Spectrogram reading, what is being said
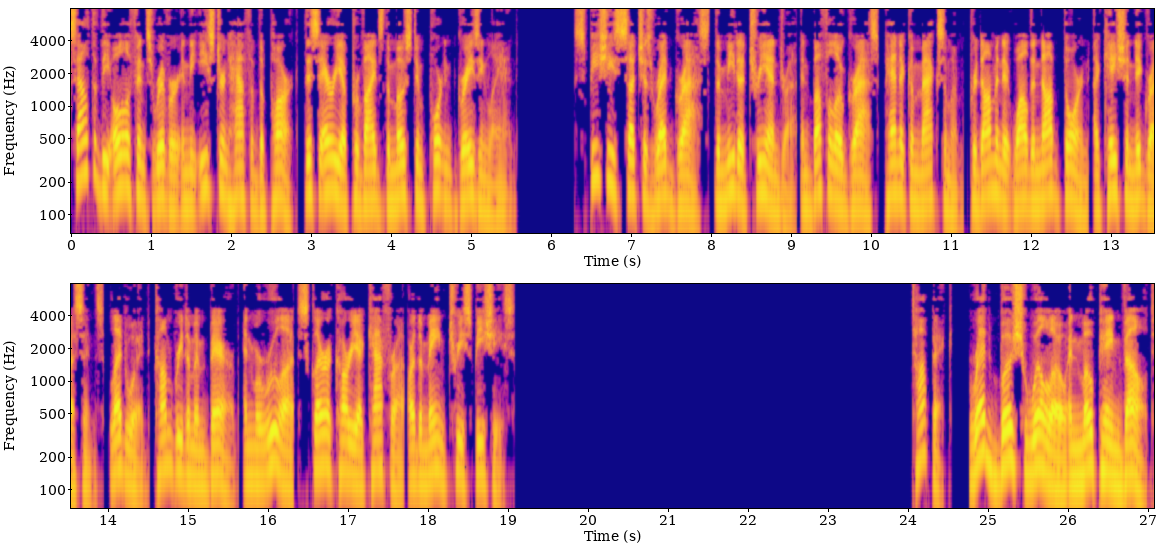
South of the Olifants River in the eastern half of the park, this area provides the most important grazing land. Species such as red grass Themeda triandra and buffalo grass Panicum maximum predominate while the knob thorn Acacia nigrescens, leadwood Combretum imberbe and marula Sclerocarya caffra are the main tree species. Red bush willow and mopane veldt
